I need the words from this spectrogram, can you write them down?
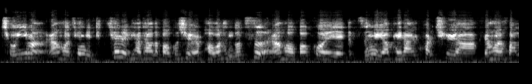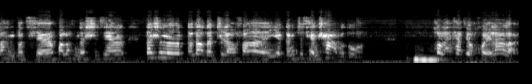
求医嘛，然后千里千里迢迢的跑过去，跑过很多次，然后包括也子女要陪他一块儿去啊，然后花了很多钱，花了很多时间，但是呢，得到的治疗方案也跟之前差不多。嗯。后来他就回来了，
